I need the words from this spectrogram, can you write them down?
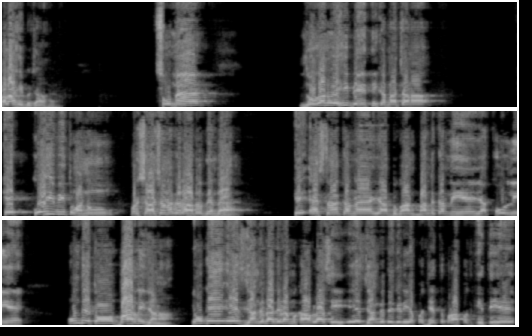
ਬੜਾ ਹੀ ਬਚਾਅ ਹੋਇਆ। ਸੋ ਮੈਂ ਲੋਕਾਂ ਨੂੰ ਇਹੀ ਬੇਨਤੀ ਕਰਨਾ ਚਾਹਣਾ ਕਿ ਕੋਈ ਵੀ ਤੁਹਾਨੂੰ ਪ੍ਰਸ਼ਾਸਨ ਅਗਰ ਆਰਡਰ ਦਿੰਦਾ ਹੈ ਕਿ ਇਸ ਤਰ੍ਹਾਂ ਕਰਨਾ ਹੈ ਜਾਂ ਦੁਕਾਨ ਬੰਦ ਕਰਨੀ ਹੈ ਜਾਂ ਖੋਲਣੀ ਹੈ, ਉਹਦੇ ਤੋਂ ਬਾਹਰ ਨਹੀਂ ਜਾਣਾ। ਕਿਉਂਕਿ ਇਸ ਜੰਗ ਦਾ ਜਿਹੜਾ ਮੁਕਾਬਲਾ ਸੀ, ਇਸ ਜੰਗ ਤੇ ਜਿਹੜੀ ਆਪਾਂ ਜਿੱਤ ਪ੍ਰਾਪਤ ਕੀਤੀ ਹੈ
